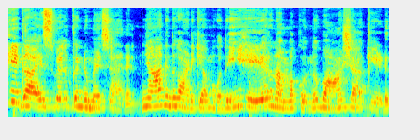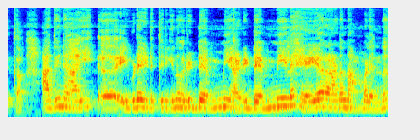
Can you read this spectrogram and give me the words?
Hey guys welcome to my channel ഞാൻ ഇന്ന് കാണിക്കാൻ പോകുന്നത് ഈ ഹെയർ നമുക്കൊന്ന് വാഷാക്കി എടുക്കാം അതിനായി ഇവിടെ എടുത്തിരിക്കുന്ന ഒരു ഡെമ്മിയാണ്. ഈ ഡെമ്മിയിലെ ഹെയർ ആണ് നമ്മളിന്ന്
